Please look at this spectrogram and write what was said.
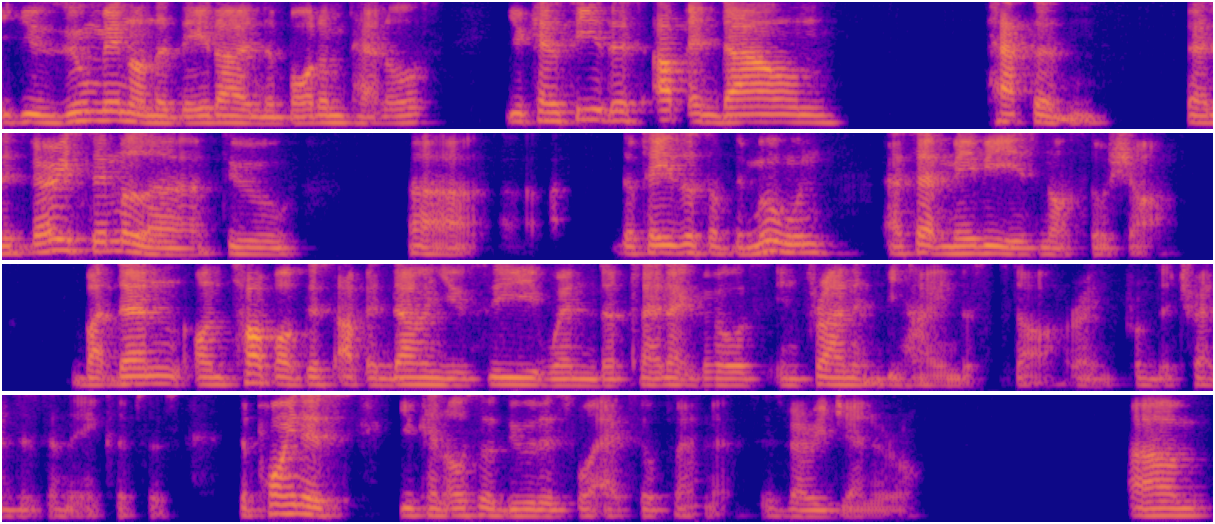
if you zoom in on the data in the bottom panels, you can see this up and down pattern that is very similar to uh, the phases of the moon, except maybe it's not so sharp. But then on top of this up and down, you see when the planet goes in front and behind the star, right, from the transits and the eclipses. The point is, you can also do this for exoplanets. It's very general. Um,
